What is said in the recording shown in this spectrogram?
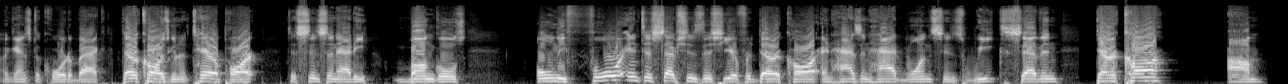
against the quarterback. Derek Carr is going to tear apart the Cincinnati Bungles. Only four interceptions this year for Derek Carr and hasn't had one since week seven. Derek Carr, I'm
